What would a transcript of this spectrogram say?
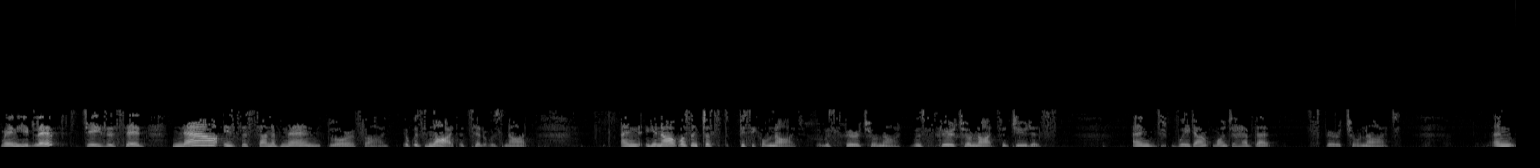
When he'd left, Jesus said, Now is the Son of Man glorified. It was night. It said it was night. And you know, it wasn't just physical night, it was spiritual night. It was spiritual night for Judas. And we don't want to have that spiritual night. And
